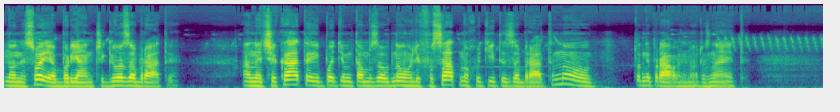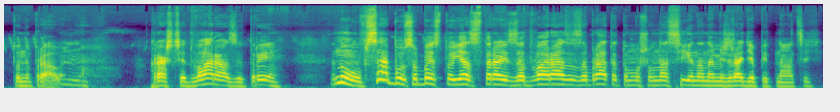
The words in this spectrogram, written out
ну не соя, а бур'янчик, його забрати. А не чекати і потім там за одного гліфосатну хотіти забрати. Ну, то неправильно, ви знаєте. То неправильно. Краще два рази, три. Ну, в себе особисто я стараюсь за два рази забрати, тому що в нас сіяна на міжраддя 15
